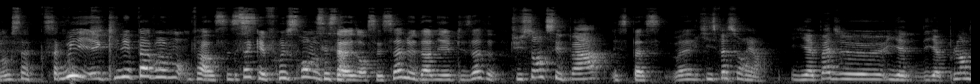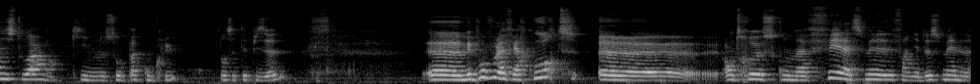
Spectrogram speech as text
Donc ça, ça Oui, et qui n'est pas vraiment. Enfin, c'est ça qui est frustrant. C'est ça. Genre, c'est ça le dernier épisode. Tu sens que c'est pas. Il se passe. Ouais. qu'il se passe rien. Il y a pas de. Il y a, il y a plein d'histoires qui ne sont pas conclues dans cet épisode. Euh, mais pour vous la faire courte, euh, entre ce qu'on a fait la semaine, enfin il y a deux semaines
